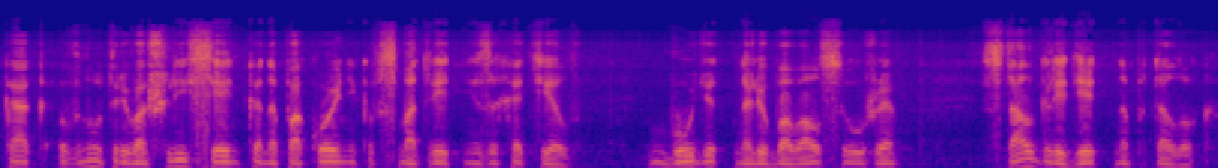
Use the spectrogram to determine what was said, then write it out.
Как внутрь вошли, Сенька на покойников смотреть не захотел. Будет, налюбовался уже, стал глядеть на потолок.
